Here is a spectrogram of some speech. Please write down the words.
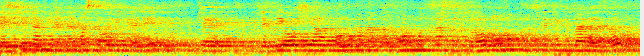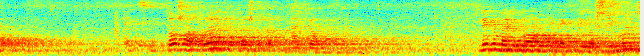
προσφέρά. Η ευχή είναι να είμαστε όλοι γεροί και γιατί όχι αν μπορούμε να δαμώνουμε κάθε χρόνο αυτή την ημέρα εδώ, έτσι, τόσο απλά και τόσο αγαπητά και όμορφα. Κλείνουμε λοιπόν την εκδήλωσή μας,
